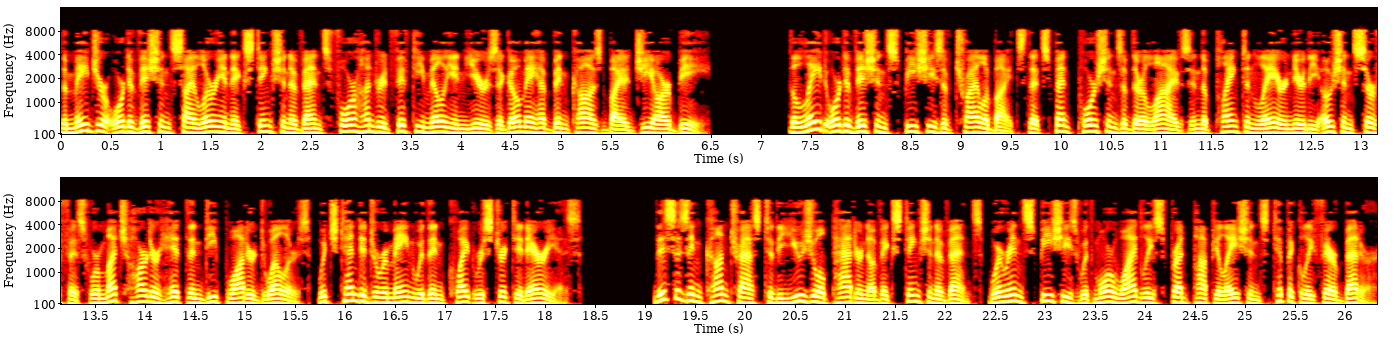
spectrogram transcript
the major Ordovician-Silurian extinction events 450 million years ago may have been caused by a GRB. The late Ordovician species of trilobites that spent portions of their lives in the plankton layer near the ocean surface were much harder hit than deep water dwellers, which tended to remain within quite restricted areas. This is in contrast to the usual pattern of extinction events, wherein species with more widely spread populations typically fare better.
